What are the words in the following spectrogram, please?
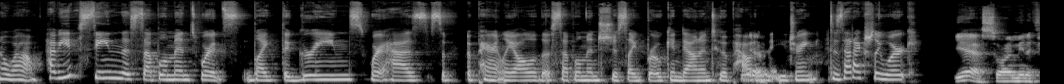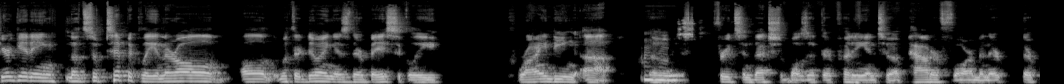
Oh wow! Have you seen the supplements where it's like the greens, where it has apparently all of those supplements just like broken down into a powder yeah. that you drink? Does that actually work? Yeah. So, I mean, if you're getting, so typically, and they're all, all, what they're doing is they're basically grinding up mm-hmm. those fruits and vegetables that they're putting into a powder form and they're, they're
